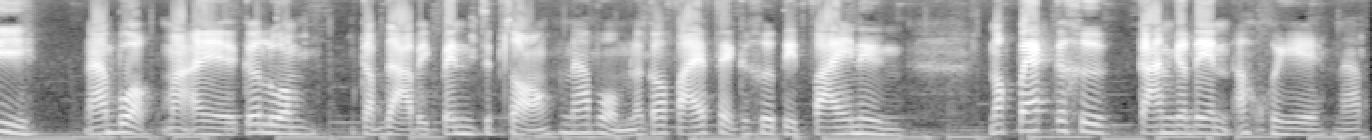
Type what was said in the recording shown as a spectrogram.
4นะบวกมาไอ้ก็รวมกับดาบอีกเป็น 12 นะครับผมแล้วก็ไฟเอฟเฟกก็คือติดไฟ 1 น็อกแบ็กก็คือการกระเด็นโอเคนะครับ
